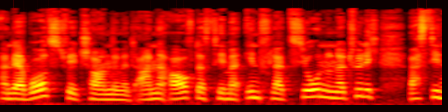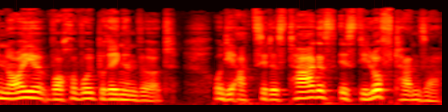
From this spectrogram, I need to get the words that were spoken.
An der Wall Street schauen wir mit Anne auf das Thema Inflation und natürlich, was die neue Woche wohl bringen wird. Und die Aktie des Tages ist die Lufthansa.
